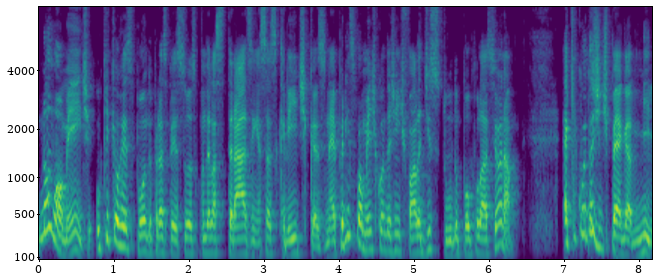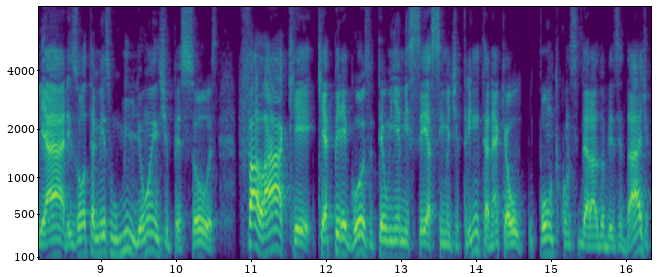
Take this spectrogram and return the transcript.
Normalmente, o que, que eu respondo para as pessoas quando elas trazem essas críticas, né? Principalmente quando a gente fala de estudo populacional. É que quando a gente pega milhares ou até mesmo milhões de pessoas, falar que, que é perigoso ter um IMC acima de 30, né, que é o, o ponto considerado obesidade,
